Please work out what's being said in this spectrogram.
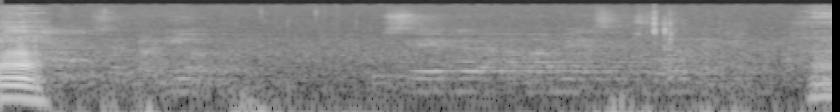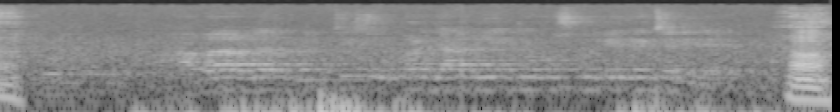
हाँ। हाँ। हाँ।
